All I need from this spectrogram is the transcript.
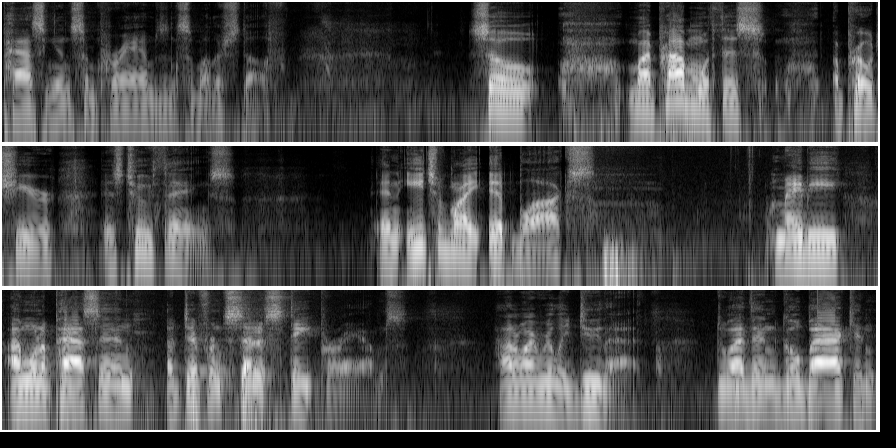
passing in some params and some other stuff. So my problem with this approach here is two things. In each of my it blocks, maybe I want to pass in a different set of state params. How do I really do that? Do I then go back and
